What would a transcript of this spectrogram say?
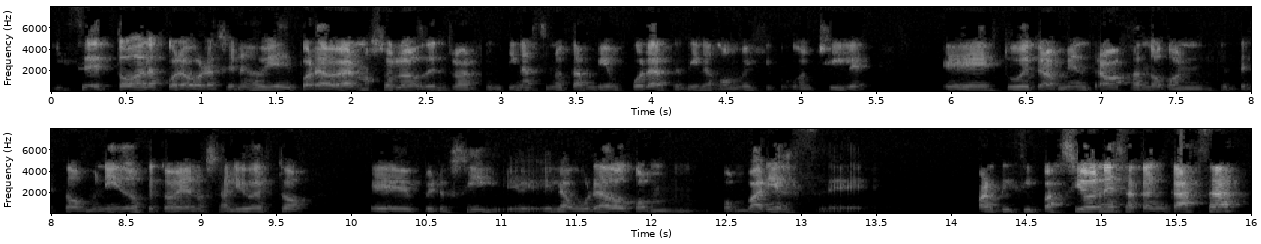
hice todas las colaboraciones había y por haber, no solo dentro de Argentina, sino también fuera de Argentina, con México, con Chile. Eh, estuve también trabajando con gente de Estados Unidos, que todavía no salió esto, eh, pero sí, he elaborado con, con varias participaciones acá en casa.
